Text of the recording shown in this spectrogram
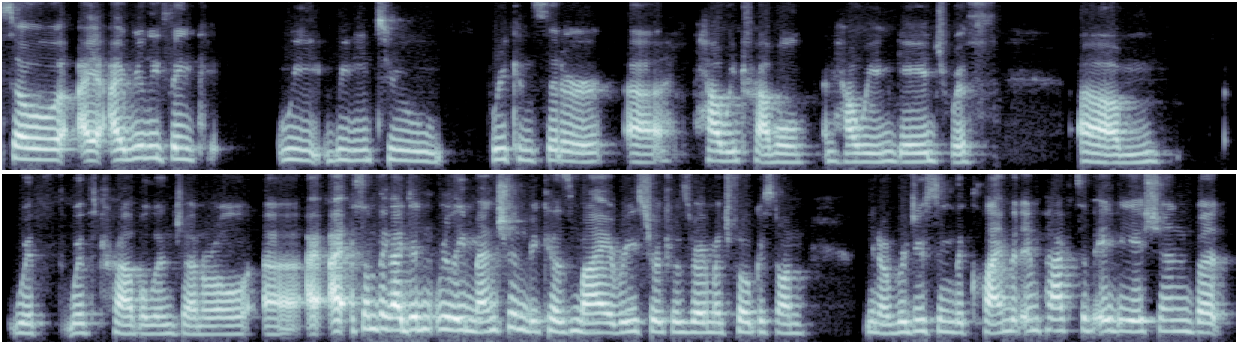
so I, I really think we we need to reconsider uh, how we travel and how we engage with um, with with travel in general. Uh, I, I, something I didn't really mention because my research was very much focused on you know reducing the climate impacts of aviation, but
